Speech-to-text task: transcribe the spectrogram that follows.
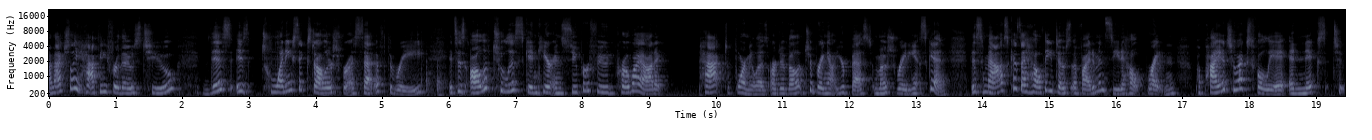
I'm actually happy for those two this is $26 for a set of three. It says all of Tula's skincare and superfood probiotic packed formulas are developed to bring out your best, most radiant skin. This mask has a healthy dose of vitamin C to help brighten, papaya to exfoliate, and nix, to,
